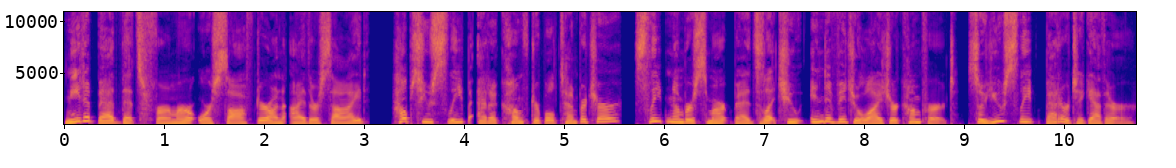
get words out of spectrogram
Need a bed that's firmer or softer on either side? Helps you sleep at a comfortable temperature? Sleep Number Smart Beds let you individualize your comfort so you sleep better together.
